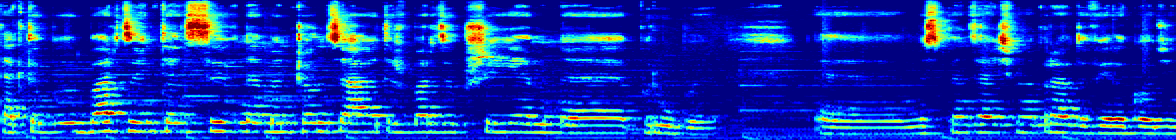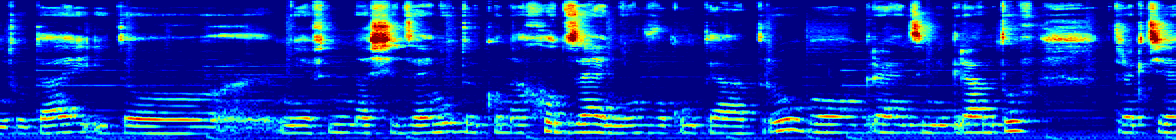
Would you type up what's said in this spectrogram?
Tak, to były bardzo intensywne, męczące, ale też bardzo przyjemne próby. E, My spędzaliśmy naprawdę wiele godzin tutaj i to nie na siedzeniu, tylko na chodzeniu wokół teatru, bo grając imigrantów w trakcie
